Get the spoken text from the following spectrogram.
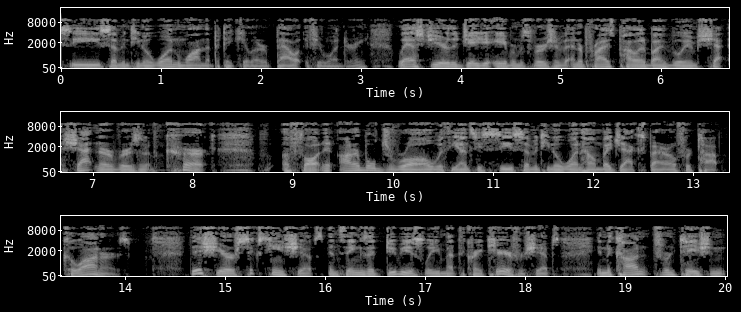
NCC 1701 won the particular bout, if you're wondering. Last year, the J.J. Abrams version of Enterprise, piloted by William Shatner version of Kirk, uh, fought an honorable draw with the NCC 1701 helmed by Jack Sparrow for top co-honors. This year, 16 ships and things that dubiously met the criteria for ships in the confrontation,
